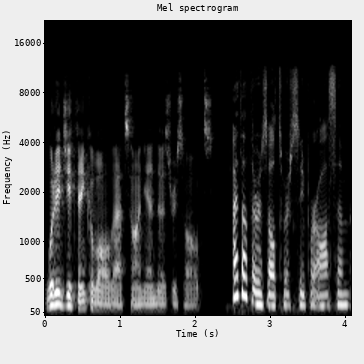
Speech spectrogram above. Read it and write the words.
What did you think of all of that, Sonya, and those results? I thought the results were super awesome.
